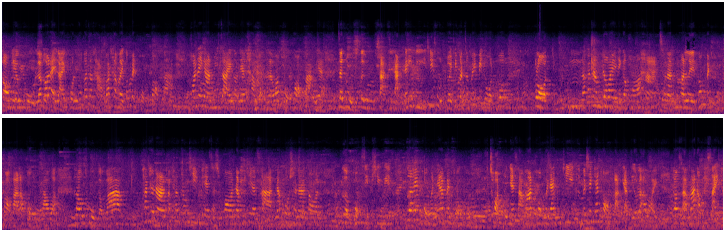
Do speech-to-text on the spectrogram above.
ซองเดียวอยู่ แล้วก็หลาย ๆ คนเขาก็จะถามว่าทำไมต้องเป็นผงกรอกปาก เพราะในงานวิจัยตอนเนี้ยทำออกมาแล้วว่าผงกรอกปากเนี่ยจะดูดซึมสารสกัดได้ดีที่สุดโดยที่มันจะไม่ไปโดนพวก กรดแล้วก็น้ำย่อยในกระเพาะอาหาร ฉะนั้นมันเลยต้องเป็นผงกรอกปากแล้วผงของเราอะ เราถูกแบบว่าพัฒนากับทั้งทั้งทีมเภสัชกร นักวิทยาศาสตร์ นักโภชนาการเกือบ 60 ชีวิต เพื่อให้ผงอันเนี้ยเป็นผงช็อตหนึงเนี่ยสามารถพกไปได้ทุกที่ คือไม่ใช่แค่กรอกปากอย่างเดียวแล้วอร่อย เราสามารถเอาไปใส่ข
